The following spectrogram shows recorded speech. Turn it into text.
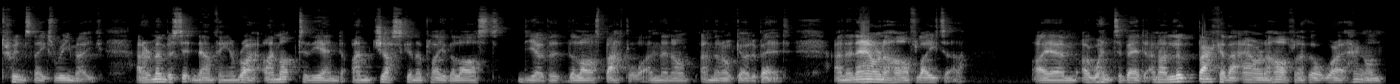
Twin Snakes remake. I remember sitting down thinking, right, I'm up to the end. I'm just going to play the last, you know, the, the last battle, and then I'll and then I'll go to bed. And an hour and a half later, I um I went to bed, and I looked back at that hour and a half, and I thought, right, hang on,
